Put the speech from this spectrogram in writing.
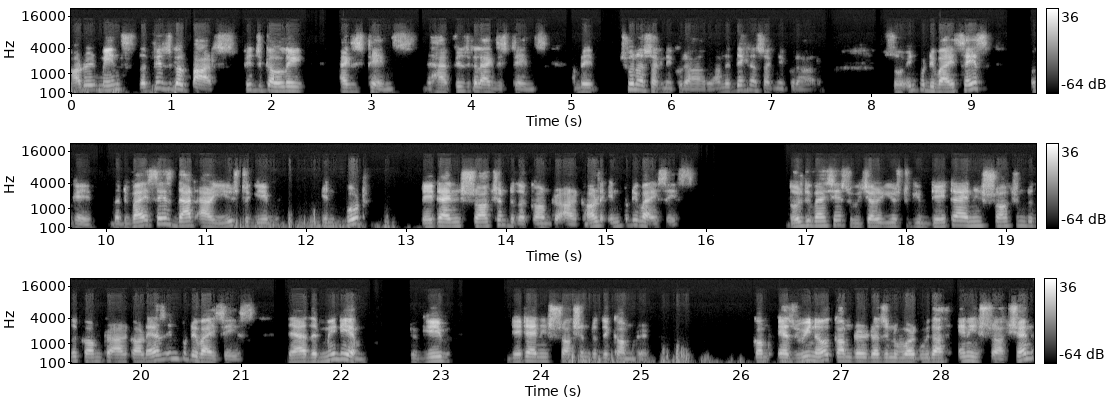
hardware means the physical parts, physically existence they have physical existence हामीले छुन सक्ने कुराहरू हामीले देख्न सक्ने कुराहरू so input devices okay the devices that are used to give input data and instruction to the computer are called input devices those devices which are used to give data and instruction to the computer are called as input devices. They are the medium to give data and instruction to the computer. Com as we know, computer doesn't work without any instruction.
